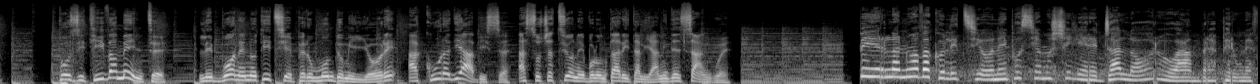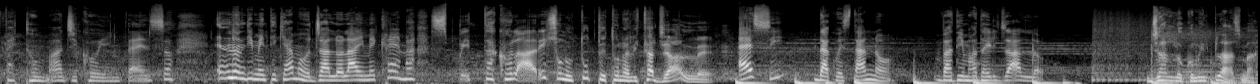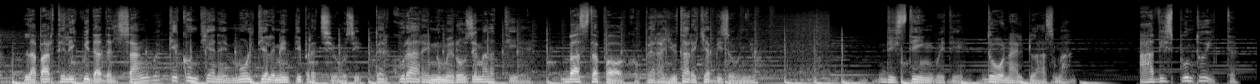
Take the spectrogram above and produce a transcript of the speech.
Positivamente! Le buone notizie per un mondo migliore a cura di Avis, Associazione Volontari Italiani del Sangue. Per la nuova collezione possiamo scegliere giallo oro o ambra per un effetto magico e intenso. Non dimentichiamo giallo lime e crema, spettacolari. Sono tutte tonalità gialle. Eh sì, da quest'anno va di moda il giallo. Giallo come il plasma, la parte liquida del sangue che contiene molti elementi preziosi per curare numerose malattie. Basta poco per aiutare chi ha bisogno. Distinguiti, dona il plasma. avis.it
